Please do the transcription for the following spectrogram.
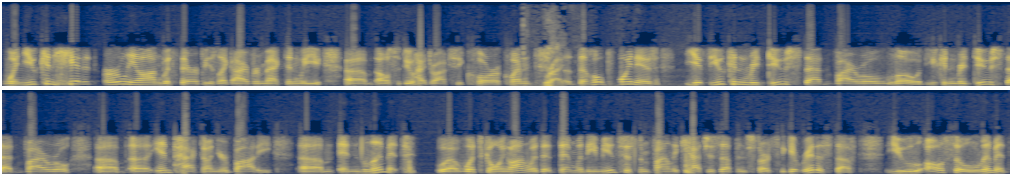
When you can hit it early on with therapies like ivermectin, we uh, also do hydroxychloroquine. Right. The whole point is if you can reduce that viral load, you can reduce that viral uh, uh, impact on your body um, and limit uh, what's going on with it, then when the immune system finally catches up and starts to get rid of stuff, you also limit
